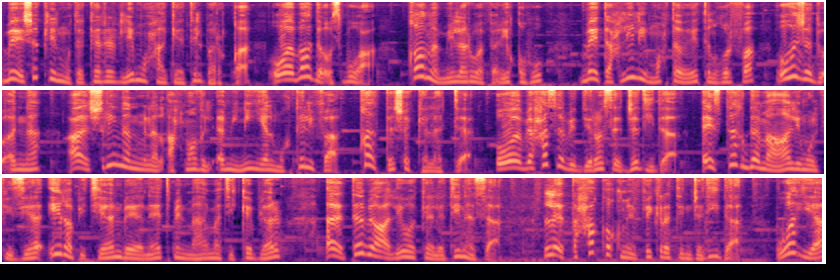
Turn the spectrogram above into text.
بشكل متكرر لمحاكاة البرق. وبعد أسبوع قام ميلر وفريقه بتحليل محتويات الغرفة وجدوا أن عشرين من الأحماض الأمينية المختلفة قد تشكلت. وبحسب الدراسة الجديدة استخدم عالم الفيزياء إيرابيتيان بيانات من مهمة كيبلر التابعة لوكالة ناسا للتحقق من فكرة جديدة وهي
